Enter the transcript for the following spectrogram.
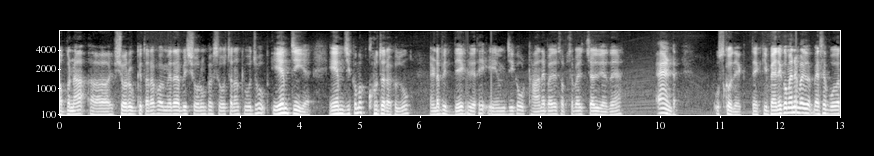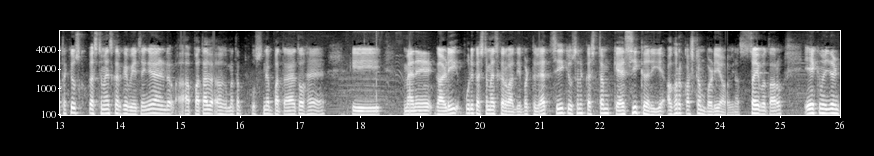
अपना शोरूम की तरफ़। और मेरा अभी शोरूम पे सोच रहा हूँ कि वो जो ए है ए को मैं खुद रख लूँ। एंड अभी देख लेते हैं ए को उठाने पहले सबसे पहले चल जाते हैं। एंड उसको देखते हैं कि मैंने को, मैंने वैसे बोला था कि उसको कस्टमाइज़ करके बेचेंगे। एंड पता मतलब उसने बताया तो है कि मैंने गाड़ी पूरी कस्टमाइज़ करवा दी बट लेट्स सी कि उसने कस्टम कैसी करी है। अगर कस्टम बढ़िया होगी ना, सही बता रहा हूँ, एक मिलियन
